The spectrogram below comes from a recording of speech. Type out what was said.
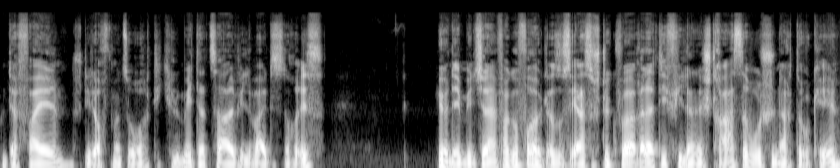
Und der Pfeil steht oftmals so auch die Kilometerzahl, wie weit es noch ist. Ja, dem bin ich dann einfach gefolgt. Also das erste Stück war relativ viel an der Straße, wo ich schon dachte, okay,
